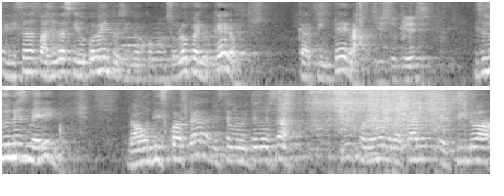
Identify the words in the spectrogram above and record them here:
en estas facetas que yo comento, sino como solo peluquero, carpintero. ¿Y eso qué es? Eso es un esmeril. Va un disco acá, en este momento no está. Y ponemos acá el filo a,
